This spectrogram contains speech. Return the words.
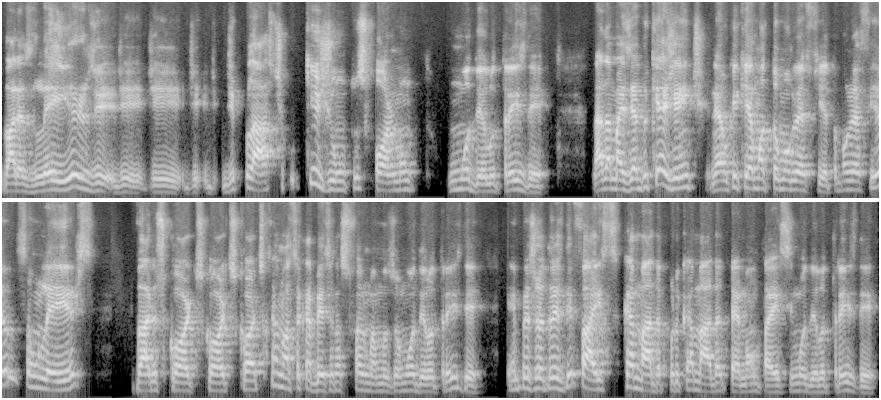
várias layers de, de, de, de, de plástico que juntos formam um modelo 3D. Nada mais é do que a gente. Né? O que é uma tomografia? Tomografia são layers vários cortes, cortes, cortes, que na nossa cabeça nós formamos um modelo 3D. A impressora 3D faz camada por camada até montar esse modelo 3D. Uh,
